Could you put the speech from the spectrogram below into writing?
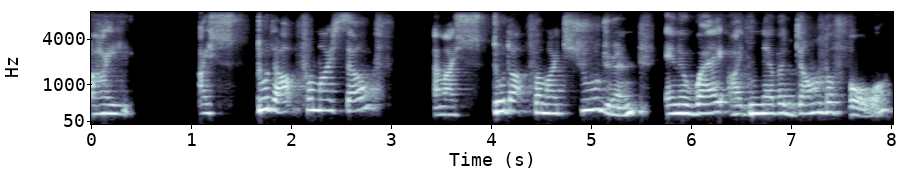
I, I stood up for myself and I stood up for my children in a way I'd never done before.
